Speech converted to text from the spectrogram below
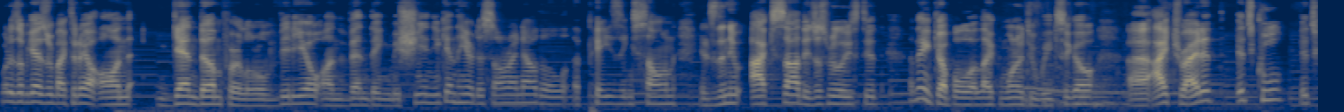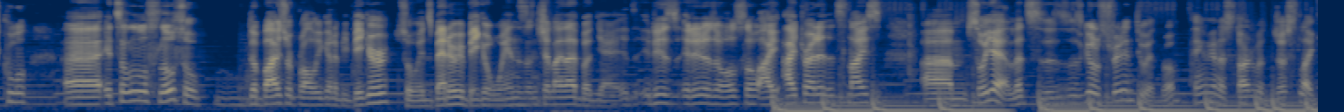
What is up guys, we're back today on Gamdom for a little video on vending machine. You can hear the song right now, the little sound. It's the new Hacksaw, they just released it, I think a couple, like one or two weeks ago. Uh, I tried it, it's cool, it's cool. Uh, it's a little slow, so the buys are probably gonna be bigger, so it's better, bigger wins and shit like that. But yeah, it, it is, it is also, I, I tried it, it's nice. Um, so yeah, let's, let's, let's go straight into it, bro. I think we're gonna start with just like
